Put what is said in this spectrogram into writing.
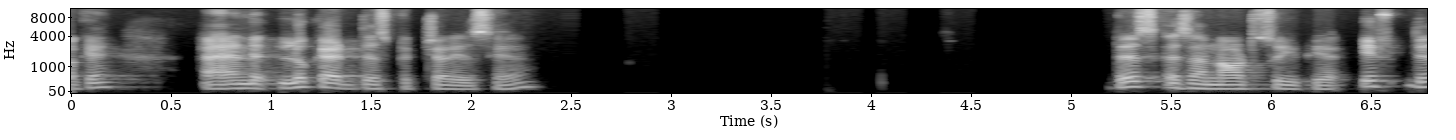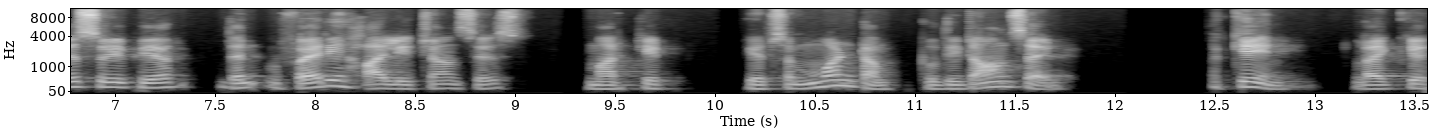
Okay. And look at this picture is here. This is a not sweep here. If this sweep here, then very highly chances market gives a momentum to the downside. Again, like uh,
